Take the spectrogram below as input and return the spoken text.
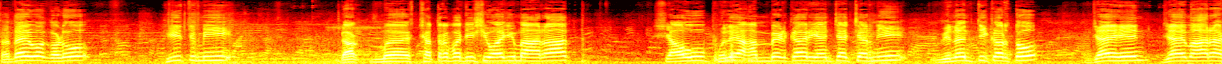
सदैव घडो. हीच मी डॉ म छत्रपती शिवाजी महाराज शाहू फुले आंबेडकर यांच्या चरणी विनंती करतो. जय हिंद जय महाराष्ट्र.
